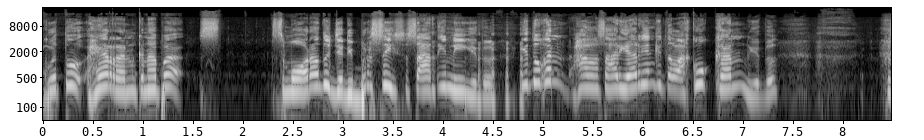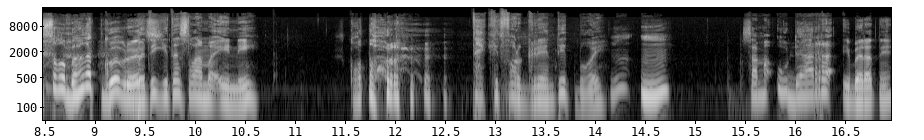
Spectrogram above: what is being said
Gue tuh heran kenapa semua orang tuh jadi bersih sesaat ini gitu. Itu kan hal sehari-hari yang kita lakukan gitu. Kesel banget gue bro. Berarti kita selama ini kotor. take it for granted, boy. Mm-mm. Sama udara ibaratnya.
